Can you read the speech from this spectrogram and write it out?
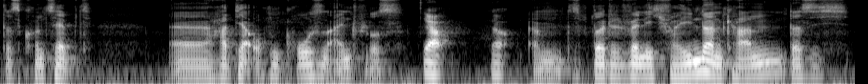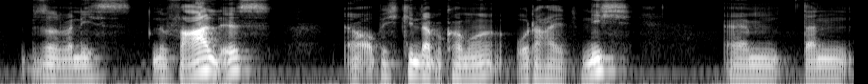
das Konzept, äh, hat ja auch einen großen Einfluss. Ja, ja. Ähm, das bedeutet, wenn ich verhindern kann, dass ich, besonders wenn es eine Wahl ist, äh, ob ich Kinder bekomme oder halt nicht, ähm, dann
